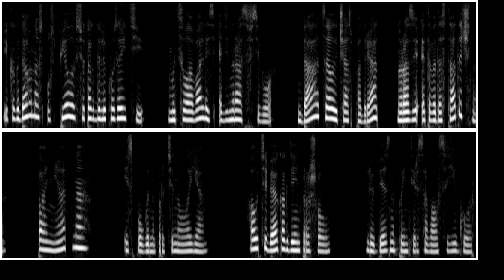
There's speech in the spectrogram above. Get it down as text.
И когда у нас успело все так далеко зайти? Мы целовались один раз всего. Да, целый час подряд, но разве этого достаточно? Понятно. Испуганно протянула я. «А у тебя как день прошел?» Любезно поинтересовался Егор.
